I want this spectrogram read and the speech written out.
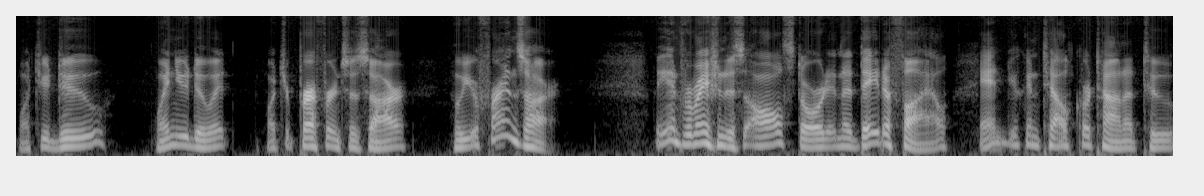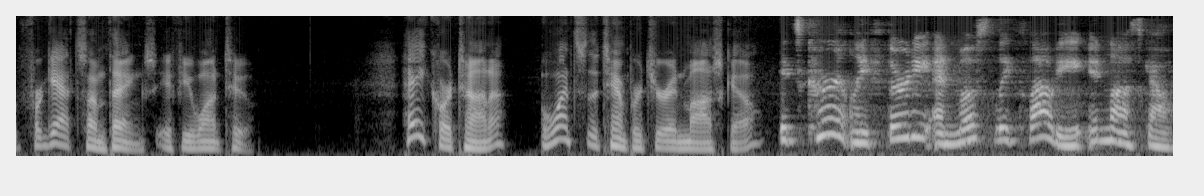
what you do, when you do it, what your preferences are, who your friends are. The information is all stored in a data file, and you can tell Cortana to forget some things if you want to. Hey, Cortana, what's the temperature in Moscow? It's currently 30 and mostly cloudy in Moscow.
